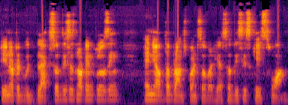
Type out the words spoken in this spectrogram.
denoted with black. So this is not enclosing any of the branch points over here. So this is case one.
